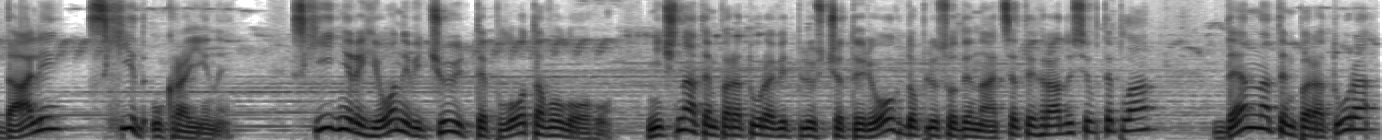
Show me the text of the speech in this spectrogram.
Далі схід України. Східні регіони відчують тепло та вологу. Нічна температура від плюс 4 до плюс 11 градусів тепла, денна температура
